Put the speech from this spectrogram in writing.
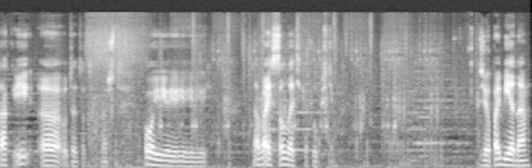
Так, и э, вот этот, значит. Ой-ой-ой-ой-ой. Давай солдатиков выпустим. Все, победа.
